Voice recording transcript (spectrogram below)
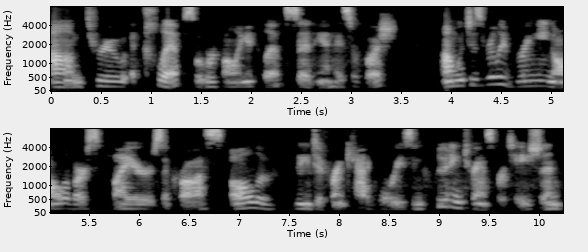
um, through Eclipse, what we're calling Eclipse at Anheuser-Busch, um, which is really bringing all of our suppliers across all of the different categories, including transportation,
